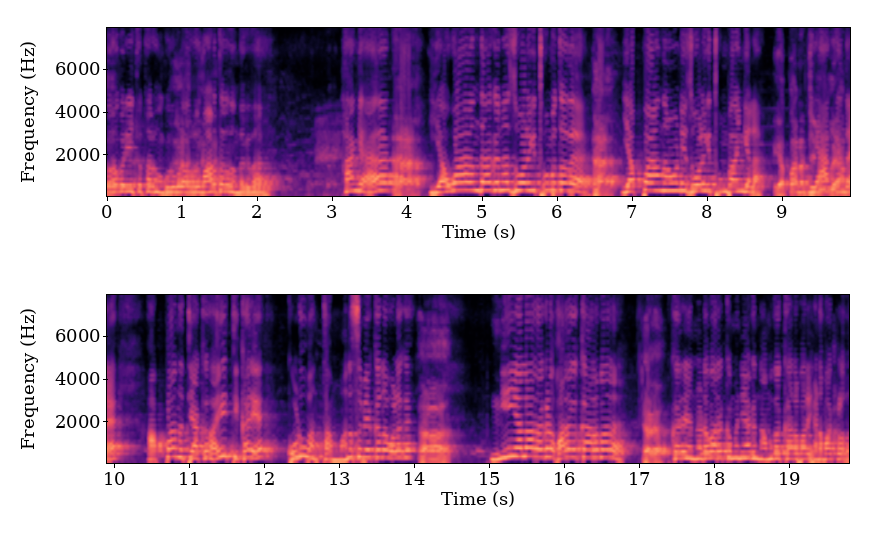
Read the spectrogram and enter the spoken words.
ಬರೋಬರಿ ಐತತ್ತಾರ ಗುರುಗಳು ಅವ್ರು ಮಾಡ್ತಾರದಂದಾಗದ ಹಂಗ ಹಾ. ಯವ್ವ ಅಂದಾಗನ ಜೋಳಿಗೆ ತುಂಬುತ್ತದ ಹಾ. ಯಪ್ಪ ಅಂದ ನೋಡಿ ಜೋಳಿಗೆ ತುಂಬಂಗಿಲ್ಲ. ಯಪ್ಪನ ಯಾಕಂದ್ರೆ ಅಪ್ಪನ ತ್ಯಾಕ ಐತಿ ಕರೆ ಕೊಡುವಂತ ಮನಸ್ಸು ಬೇಕಲ್ಲ ಒಳಗೆ. ಹಾ. ನೀ ಎಲ್ಲ ರಗಡ ಹೊರಗ ಕಾರಬಾರ ಖರೆ ಕರೆ ನಡವರಕ ಮನ್ಯಾಗ ನಮ್ದು ಕಾರಬಾರ ಹೆಣ್ಮಕ್ಳದ.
